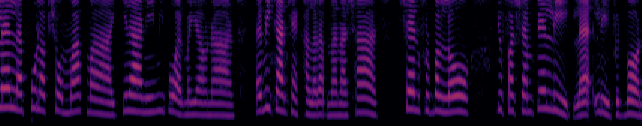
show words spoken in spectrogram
เล่นและผู้รับชมมากมาย กีฬานี้มีประวัติมายาวนาน และมีการแข่งขันระดับนานาชาติ เช่น ฟุตบอลโลก ยูฟาแชมเปี้ยนลีก และลีกฟุตบอล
